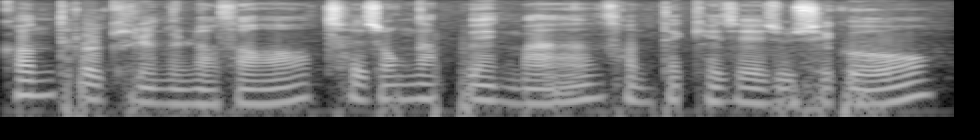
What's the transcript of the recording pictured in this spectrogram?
컨트롤 키를 눌러서 최종 납부액만 선택 해제해 주시고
